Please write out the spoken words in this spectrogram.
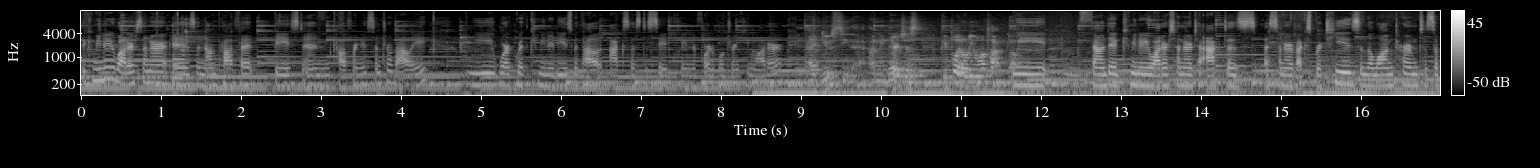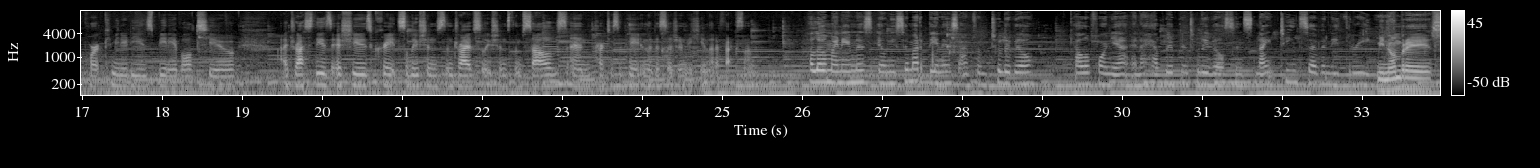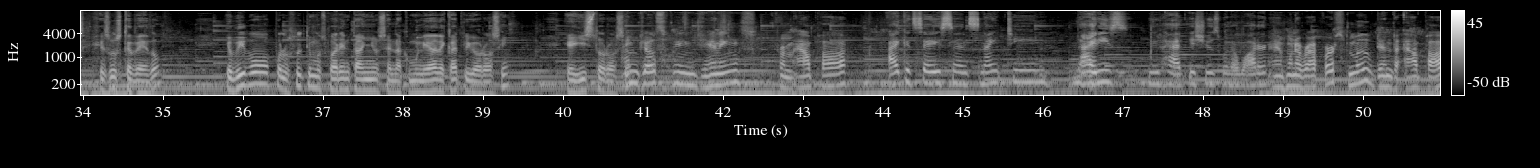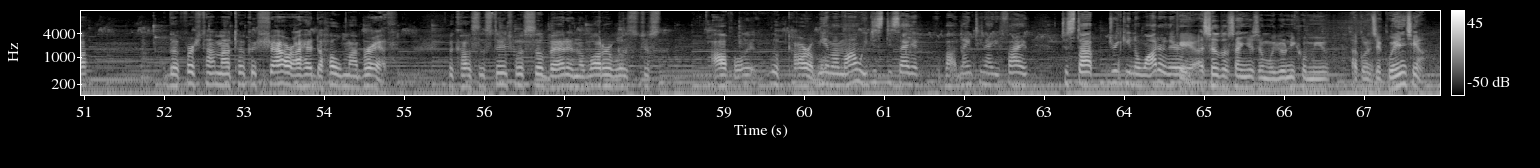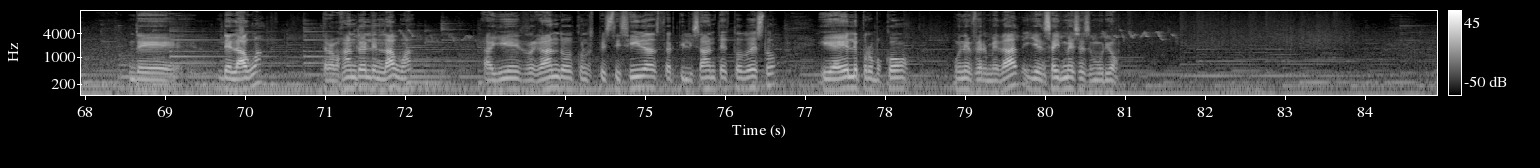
The Community Water Center is a nonprofit based in California's Central Valley. We work with communities without access to safe, clean, affordable drinking water. I do see that. I mean, they're just, people don't even want to talk about. We founded Community Water Center to act as a center of expertise in the long term to support communities being able to address these issues, create solutions and drive solutions themselves, and participate in the decision making that affects them. Hello, my name is Eunice Martinez. I'm from Tooleville, California, and I have lived in Tooleville since 1973. Mi nombre es Jesús Quevedo. Yo vivo por los últimos 40 años en la comunidad de Cutler Orosi e East Orosi. I'm Josephine Jennings from Alpaugh. I could say since 1990s we've had issues with our water. And whenever I first moved into Alpaugh, the first time I took a shower, I had to hold my breath because the stench was so bad and the water was just awful. It looked horrible. Me and my mom, we just decided about 1995 to stop drinking the water there. Que hace dos años se murió un hijo mío a consecuencia de, del agua, trabajando él en el agua, allí regando con los pesticidas, fertilizantes, todo esto, y a él le provocó una enfermedad y en seis meses se murió.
